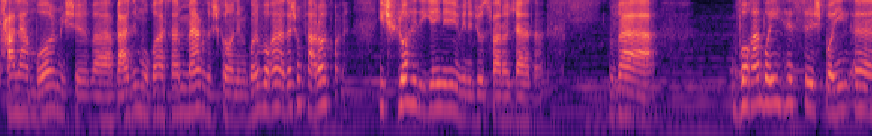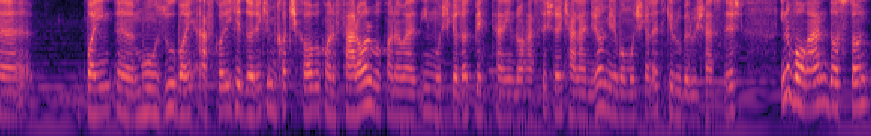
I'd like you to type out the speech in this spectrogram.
تلمبار میشه و بعضی موقع اصلا مغزش کار نمی‌کنه واقعا ازشون فرار کنه. هیچ راه دیگه ای نمی‌بینه جز فرار کردن. و واقعا با این حسش با این با این موضوع با این افکاری که داره که می‌خواد چیکار بکنه فرار بکنم از این مشکلات بهترین راه هستش داره کلنجان میره با مشکلاتی که روبروش هستش. اینو واقعا داستان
